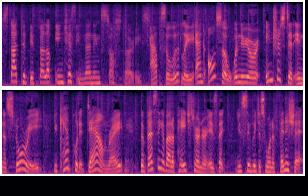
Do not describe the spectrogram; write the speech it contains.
start to develop interest in learning short stories. Absolutely. And also, when you're interested in a story, you can't put it down, right? The best thing about a page turner is that you simply just want to finish it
